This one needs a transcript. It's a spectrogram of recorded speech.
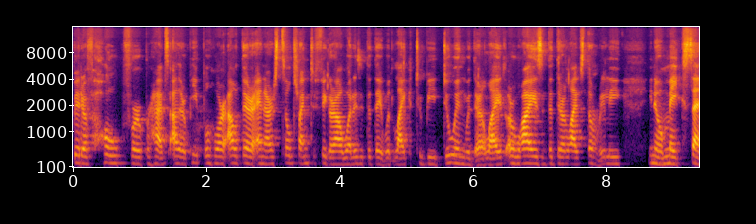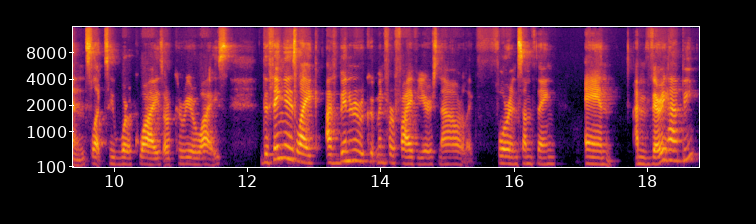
bit of hope for perhaps other people who are out there and are still trying to figure out what is it that they would like to be doing with their lives, or why is it that their lives don't really, you know, make sense, let's say work wise or career wise. The thing is, like, I've been in recruitment for five years now, or like four and something, and I'm very happy.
